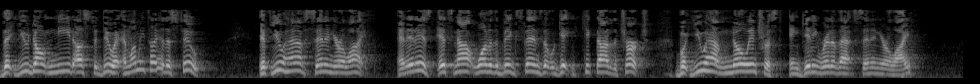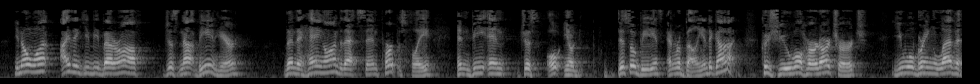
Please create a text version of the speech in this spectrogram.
that you don't need us to do it. And let me tell you this too. If you have sin in your life, and it is. It's not one of the big sins that would get you kicked out of the church. But you have no interest in getting rid of that sin in your life. You know what? I think you'd be better off just not being here than to hang on to that sin purposefully and be in just oh, you know disobedience and rebellion to God. Because you will hurt our church. You will bring leaven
